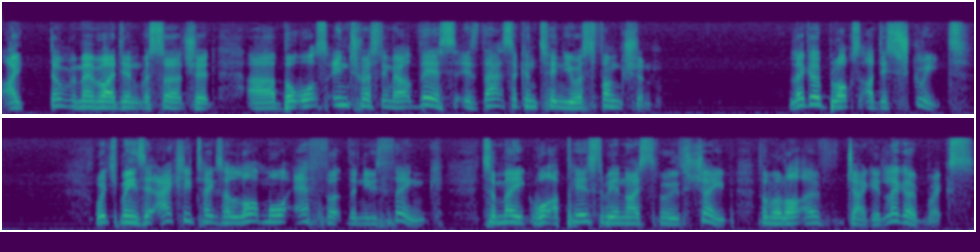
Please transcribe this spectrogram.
I don't remember, I didn't research it, uh, but what's interesting about this is that's a continuous function. Lego blocks are discrete, which means it actually takes a lot more effort than you think to make what appears to be a nice smooth shape from a lot of jagged Lego bricks.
